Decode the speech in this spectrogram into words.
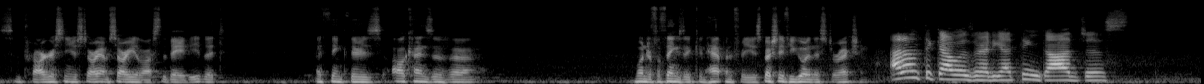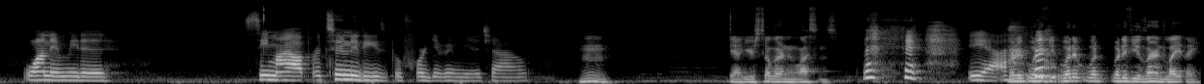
some progress in your story. I'm sorry you lost the baby, but I think there's all kinds of uh, wonderful things that can happen for you, especially if you go in this direction. I don't think I was ready. I think God just wanted me to see my opportunities before giving me a child. Hmm. Yeah, you're still learning lessons. yeah. What, what, have you, what, what, what have you learned lately?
